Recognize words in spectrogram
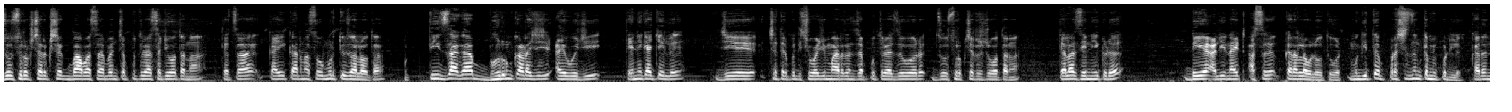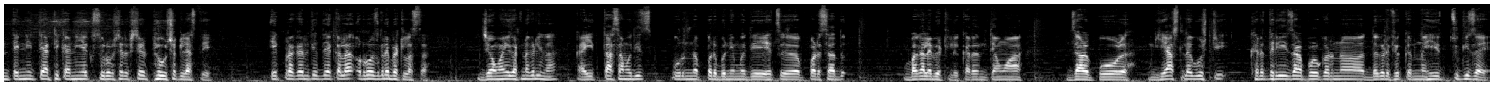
जो सुरक्षा रक्षक बाबासाहेबांच्या पुतळ्यासाठी होता ना त्याचा काही कारणास्तव मृत्यू झाला होता. ती जागा भरून काढायची ऐवजी त्याने काय केलं जे छत्रपती शिवाजी महाराजांच्या पुतळ्याजवळ जो सुरक्षा रक्षक होता ना त्यालाच त्यांनी इकडं डे आणि नाईट असं करायला लावलं होतं. मग इथं प्रशासन कमी पडलं कारण त्यांनी त्या ठिकाणी एक सुरक्षा रक्षक ठेवू शकले असते. एक प्रकारे तिथे एकाला रोजगार भेटला असता. जेव्हा ही घटना घडली ना काही तासामध्येच पूर्ण परभणीमध्ये ह्याचं पडसाद बघायला भेटलं कारण तेव्हा जाळपोळ. ह्या असल्या गोष्टी खरं तरी जाळपोळ करणं दगडफेक करणं हे चुकीचं आहे.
